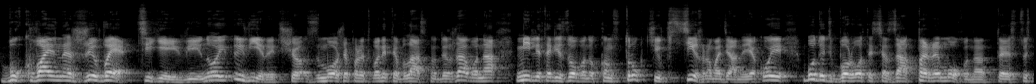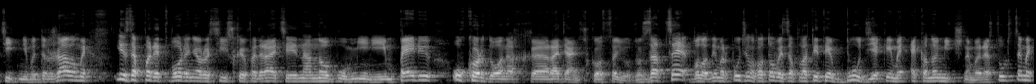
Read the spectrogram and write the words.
буквально живе цією війною і вірить, що зможе перетворити власну державу на мілітаризовану конструкцію, всі громадяни якої будуть боротися за перемогу над сусідніми державами і за перетворення Російської Федерації на нову міні-імперію у кордонах е, Радянського Союзу. За це Володимир Путін готовий заплатити будь-якими економічними ресурсами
